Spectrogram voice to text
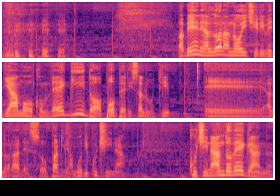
Va bene, allora noi ci rivediamo con Veggy dopo per i saluti. E allora adesso parliamo di cucina. Cucinando vegan.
